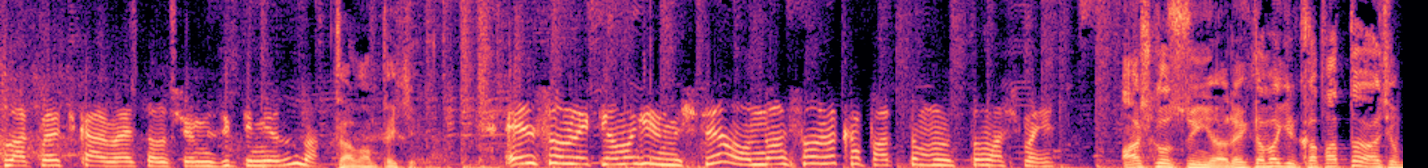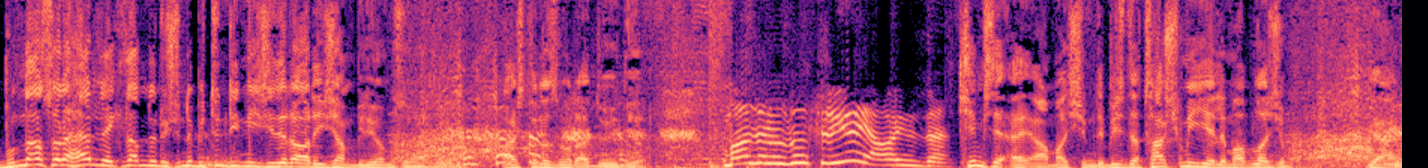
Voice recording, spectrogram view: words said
Kulakları çıkarmaya çalışıyorum. Müzik dinliyordum da. Tamam peki. En son reklama girmişti. Ondan sonra kapattım. Unuttum açmayı. Aşk olsun ya reklama gir kapattın aç. Bundan sonra her reklam dönüşünde bütün dinleyicileri arayacağım biliyor musun abi? Açtınız mı radyoyu diye. Bazen uzun sürüyor ya o yüzden. Kimse e, ama şimdi biz de taş mı yiyelim ablacığım? Yani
